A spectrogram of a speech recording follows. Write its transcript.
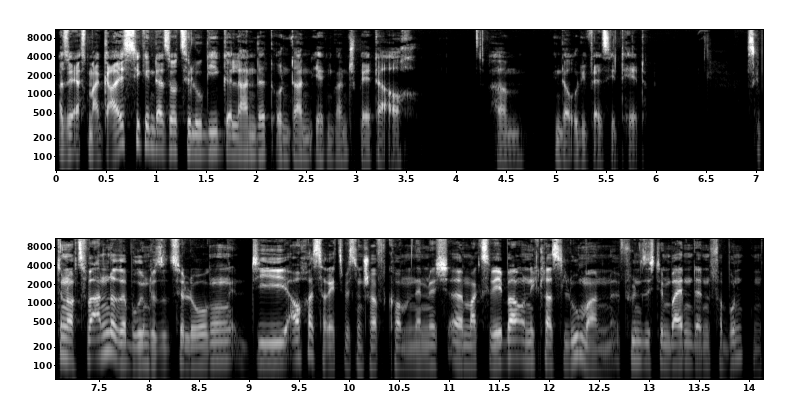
also erstmal geistig in der Soziologie gelandet und dann irgendwann später auch ähm, in der Universität. Es gibt ja noch zwei andere berühmte Soziologen, die auch aus der Rechtswissenschaft kommen, nämlich äh, Max Weber und Niklas Luhmann. Fühlen sich den beiden denn verbunden?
